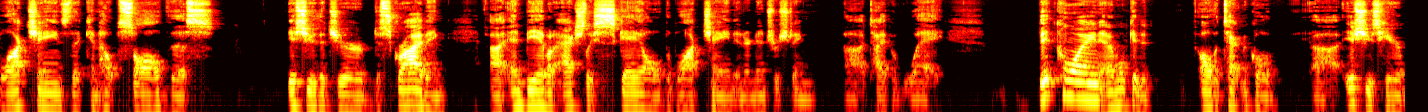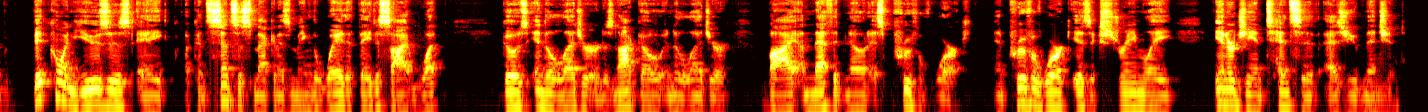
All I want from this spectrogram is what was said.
blockchains that can help solve this issue that you're describing uh, and be able to actually scale the blockchain in an interesting uh, type of way. Bitcoin, and I won't get into all the technical uh, issues here, but Bitcoin uses a, a consensus mechanism, meaning the way that they decide what goes into the ledger or does not go into the ledger by a method known as proof of work. And proof of work is extremely energy intensive, as you mentioned.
